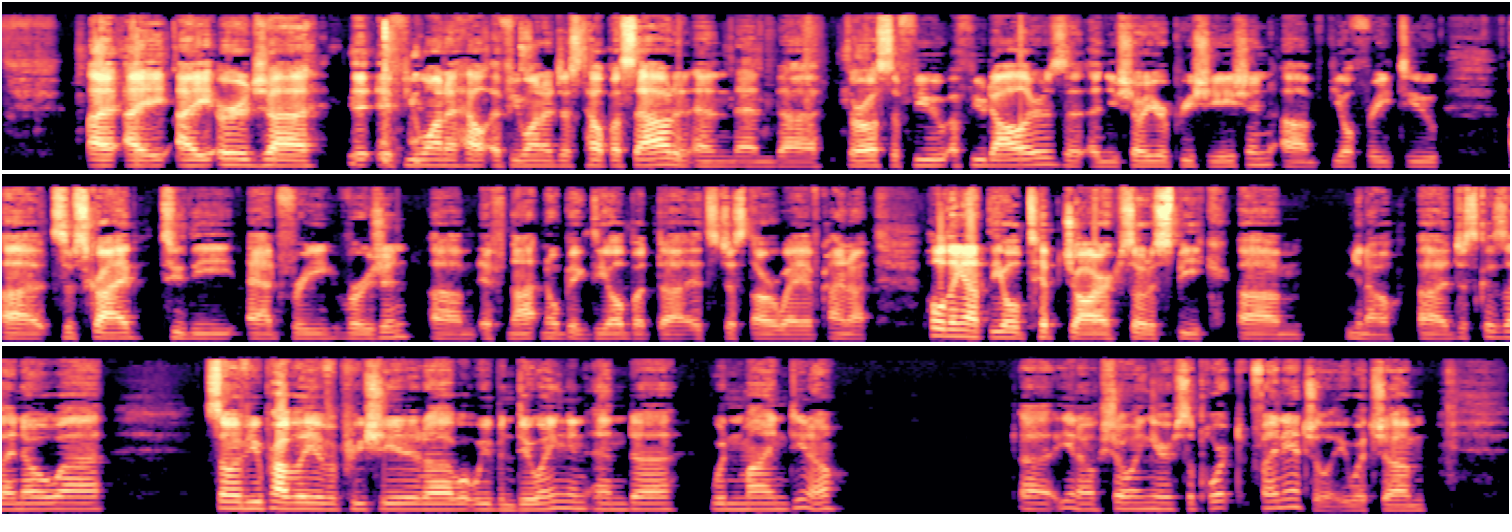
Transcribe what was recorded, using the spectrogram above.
I, I I urge uh, if you want to help if you want to just help us out and and, and uh, throw us a few a few dollars and you show your appreciation, um, feel free to uh, subscribe to the ad free version. Um, if not, no big deal. But uh, it's just our way of kind of holding out the old tip jar, so to speak. Um, you know, uh, just because I know uh, some of you probably have appreciated uh, what we've been doing and, and uh, wouldn't mind, you know, uh, you know, showing your support financially, which um,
